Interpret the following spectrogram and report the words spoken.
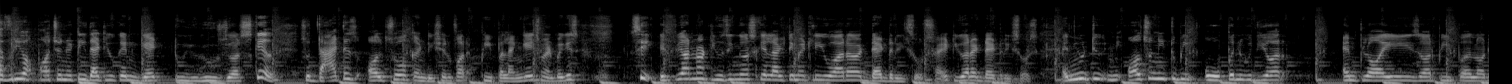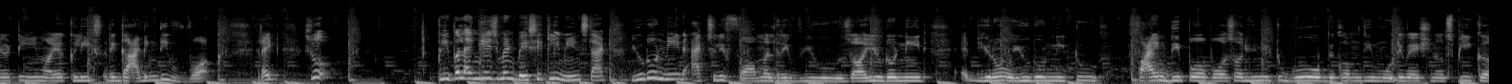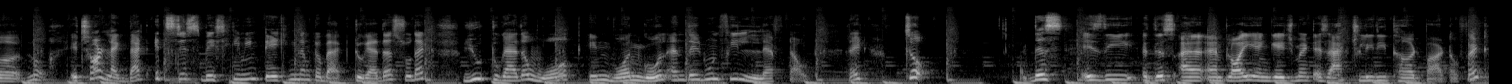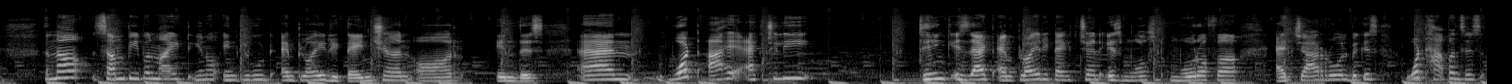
every opportunity that you can get to use your skill. So that is also a condition for people engagement because see if you are not using your skill ultimately you are a dead resource right? You are a dead resource. And you also need to be open with your employees or people or your team or your colleagues regarding the work right? So people engagement basically means that you don't need actually formal reviews or you don't need you know you don't need to find the purpose or you need to go become the motivational speaker. No it's not like that. It's just basically mean taking them to back together so that you together work in one goal and they don't feel left out right? So this is the this uh, employee engagement is actually the third part of it. Now some people might you know include employee retention or in this. And what i actually think is that employee retention is most more of a hr role? Because what happens is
